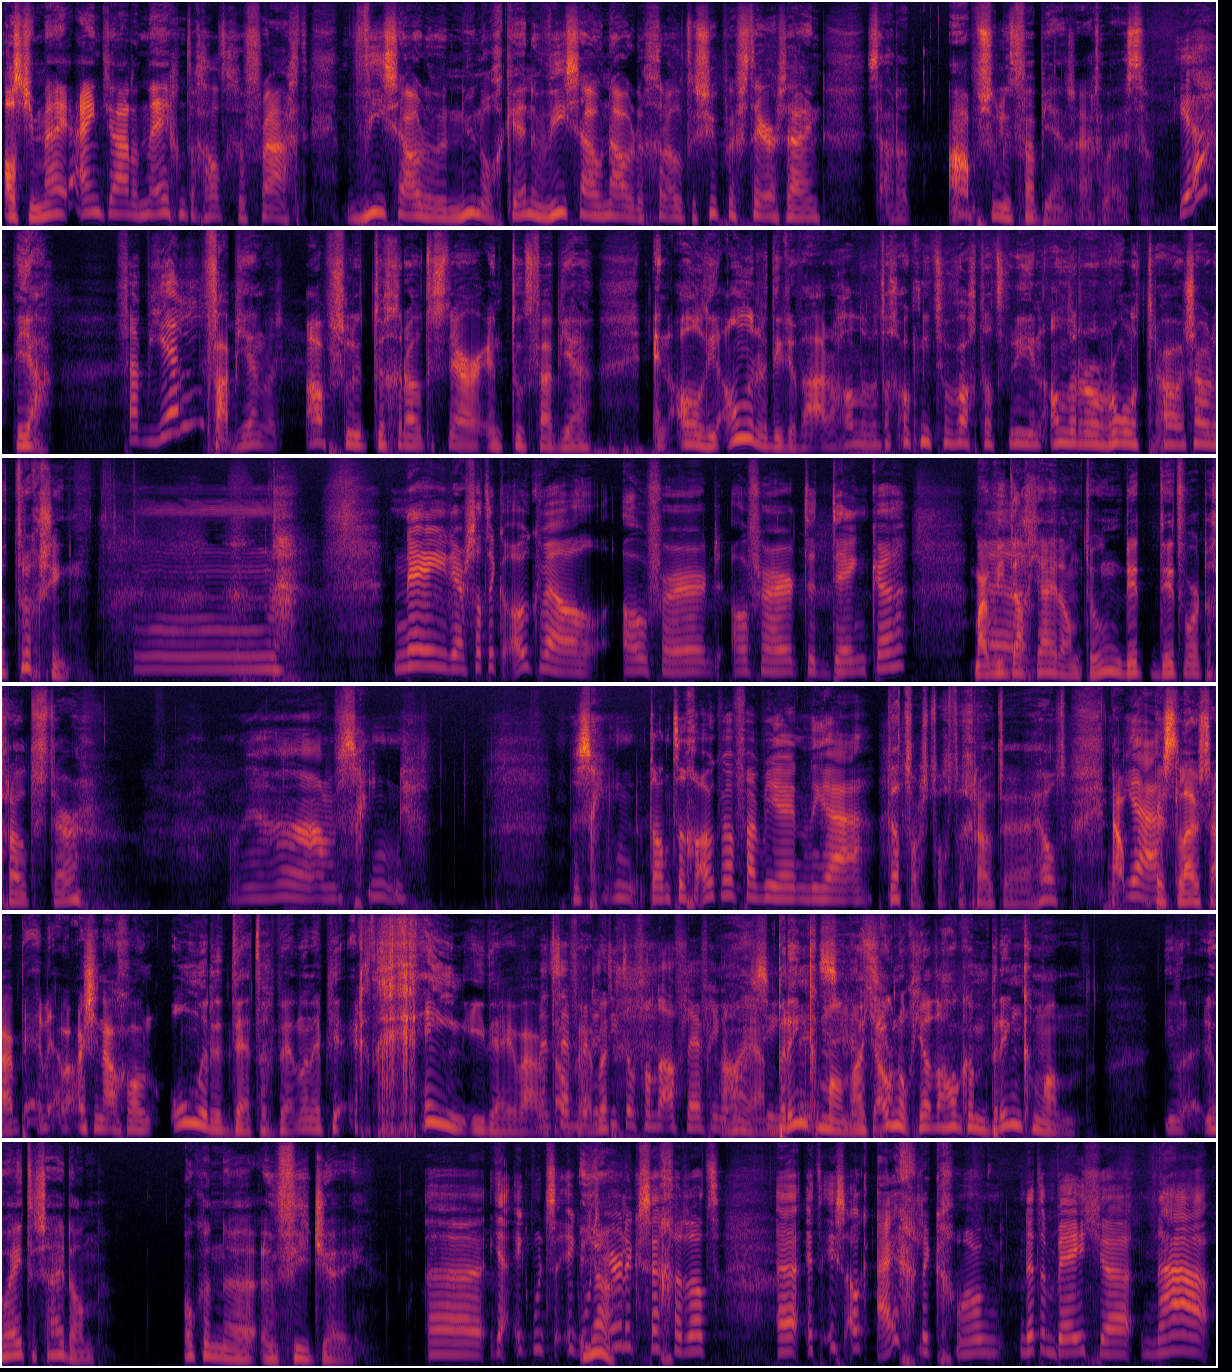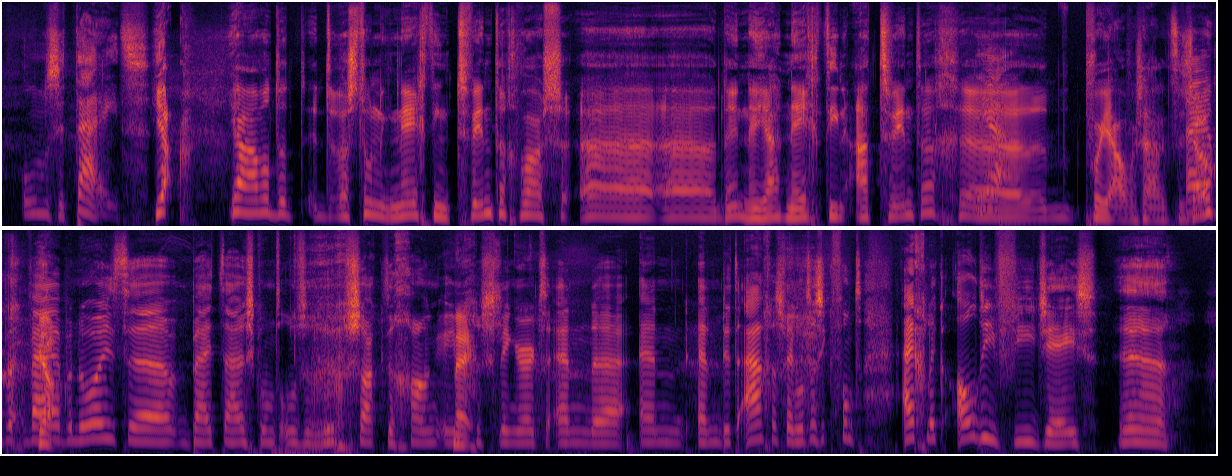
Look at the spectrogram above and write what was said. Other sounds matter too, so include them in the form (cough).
Als je mij eind jaren negentig had gevraagd wie zouden we nu nog kennen, wie zou nou de grote superster zijn, zou dat absoluut Fabienne zijn geweest. Ja? Ja. Fabienne? Fabienne was absoluut de grote ster en Toet Fabienne. En al die anderen die er waren, hadden we toch ook niet verwacht dat we die in andere rollen trouwens zouden terugzien. Mm, nee, daar zat ik ook wel over, over te denken. Maar wie Eh, dacht jij dan toen? Dit, dit wordt de grote ster? Ja, misschien. Misschien dan toch ook wel Fabienne, ja. Dat was toch de grote held. Nou, Ja. beste luisteraar, als je nou gewoon onder de 30 bent, dan heb je echt geen idee waar we Mensen het over hebben de hebben. titel van de aflevering al Oh ja, gezien. Brinkman had je ook nog. Je had ook een Brinkman. Die, hoe heette zij dan? Ook een, eh, een VJ. Eh, ja, ik moet, ik moet Ja. eerlijk zeggen dat eh, het is ook eigenlijk gewoon net een beetje na onze tijd. Ja, ja want het, het was toen ik 1920 was. eh, nee, nee, ja, 19 à 20. eh, Ja. Voor jou waarschijnlijk dus wij ook. hebben, wij ja. hebben nooit bij thuis komt onze rugzak de gang ingeslingerd en, eh, en, en dit aangeswengeld. Dus ik vond eigenlijk al die VJ's.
